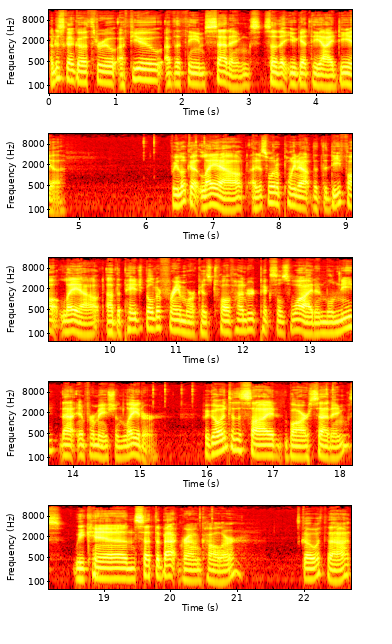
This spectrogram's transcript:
I'm just going to go through a few of the theme settings so that you get the idea. If we look at layout, I just want to point out that the default layout of the Page Builder framework is 1200 pixels wide and we'll need that information later we go into the sidebar settings, we can set the background color. Let's go with that.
